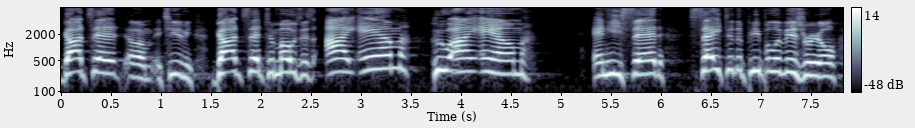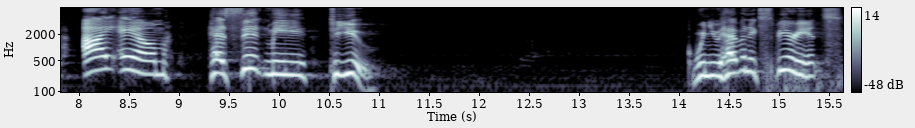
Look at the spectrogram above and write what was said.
God said, um, excuse me, God said to Moses, I am who I am and he said, Say to the people of Israel, I am has sent me to you. When you have an experience,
